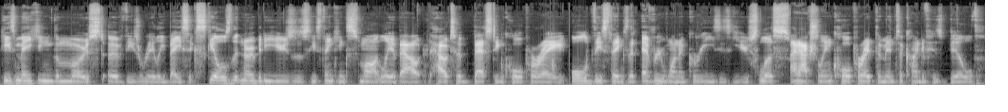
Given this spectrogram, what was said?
he's making the most of these really basic skills that nobody uses. He's thinking smartly about how to best incorporate all of these things that everyone agrees is useless and actually incorporate them into kind of his build.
